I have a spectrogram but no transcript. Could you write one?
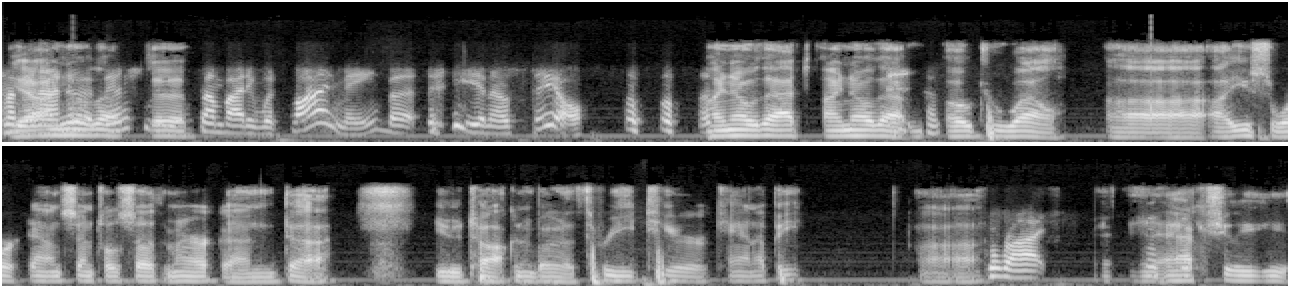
I yeah, mean, I, I knew eventually that, uh, somebody would find me, but you know, still. I know that. I know that oh too well. Uh, I used to work down Central South America, and uh, you were talking about a three-tier canopy. Uh, right. And actually,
